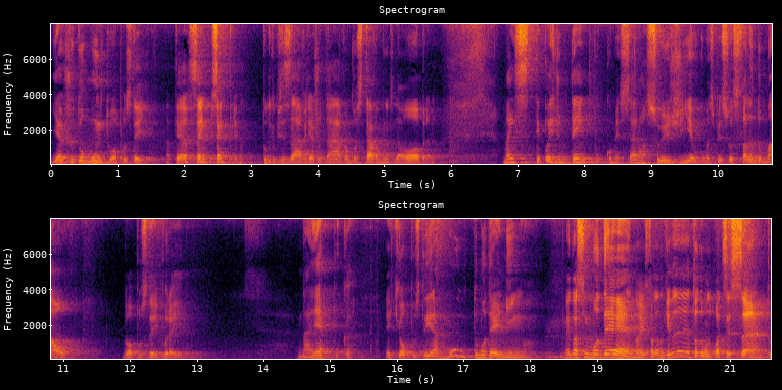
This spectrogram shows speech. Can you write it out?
e ajudou muito o Opus Dei, até sempre, sempre, né? tudo que precisava ele ajudava, gostava muito da obra. Né? Mas depois de um tempo começaram a surgir algumas pessoas falando mal do Opus Dei por aí. Na época é que o Opus Dei era muito moderninho, um negocinho moderno aí, falando que não, todo mundo pode ser santo,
